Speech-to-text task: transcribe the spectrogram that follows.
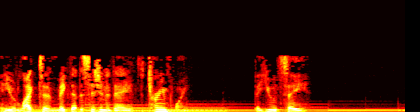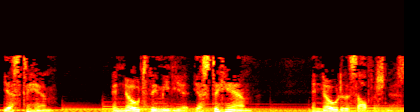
And you would like to make that decision today. It's a turning point. That you would say yes to Him and no to the immediate. Yes to Him and no to the selfishness.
